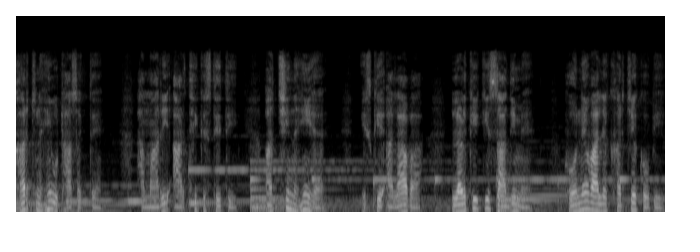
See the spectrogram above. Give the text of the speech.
खर्च नहीं उठा सकते। हमारी आर्थिक स्थिति अच्छी नहीं है। इसके अलावा लड़की की शादी में होने वाले खर्चे को भी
